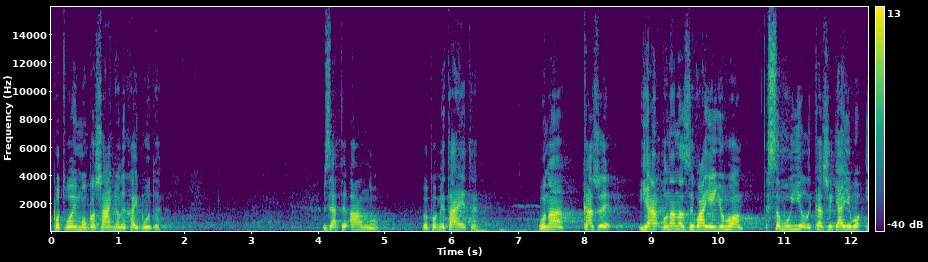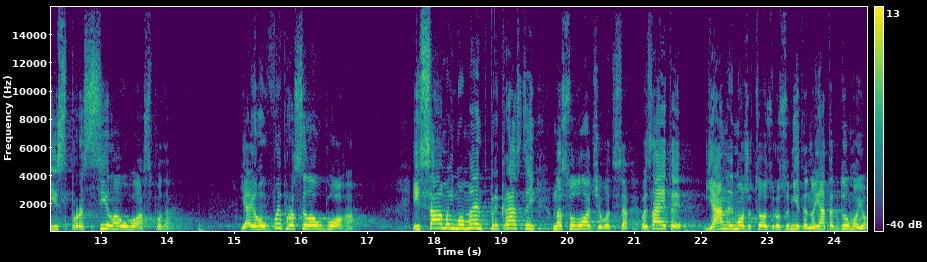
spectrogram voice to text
По твоєму бажанню нехай буде. Взяти Анну, ви пам'ятаєте? Вона каже, я, вона називає його Самуїл і каже, я його і спросила у Господа. Я його випросила у Бога. І самий момент прекрасний насолоджуватися. Ви знаєте, я не можу цього зрозуміти, але я так думаю,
